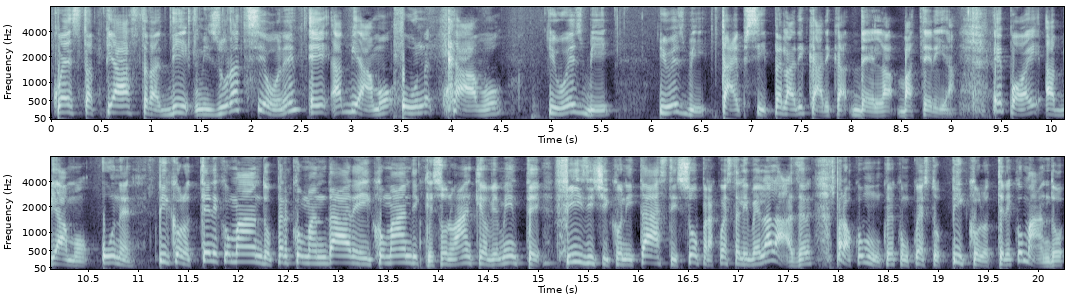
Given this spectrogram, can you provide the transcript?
questa piastra di misurazione e abbiamo un cavo USB USB Type-C per la ricarica della batteria. E poi abbiamo un piccolo telecomando per comandare i comandi che sono anche ovviamente fisici con i tasti sopra questa livella laser però comunque con questo piccolo telecomando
